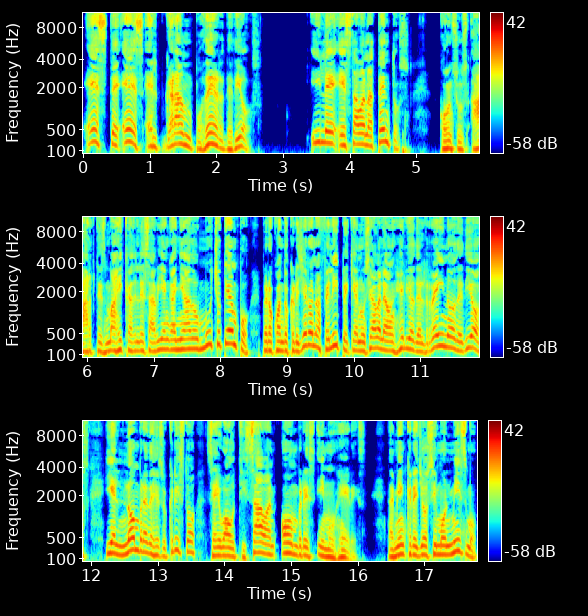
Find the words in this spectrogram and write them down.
Este es el gran poder de Dios. Y le estaban atentos, con sus artes mágicas les había engañado mucho tiempo, pero cuando creyeron a Felipe que anunciaba el Evangelio del reino de Dios y el nombre de Jesucristo, se bautizaban hombres y mujeres. También creyó Simón mismo,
